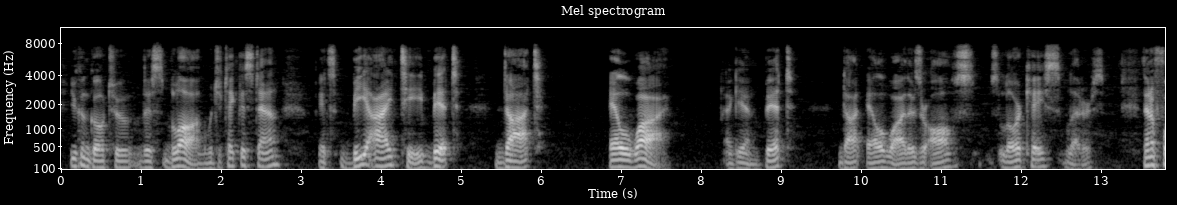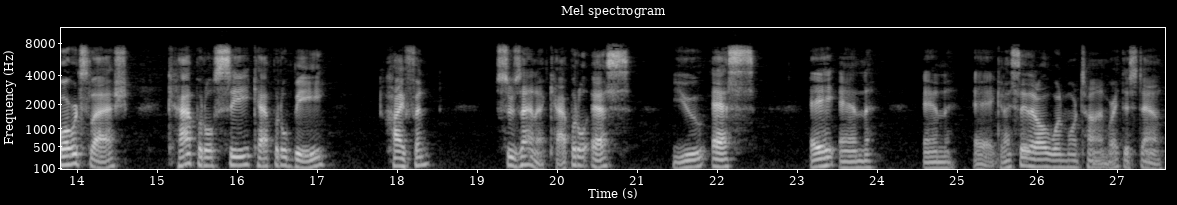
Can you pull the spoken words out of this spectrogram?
you can go to this blog. Would you take this down? It's bit bit dot ly. Again, bit dot ly. Those are all lowercase letters. Then a forward slash, capital C, capital B, hyphen, Susanna, capital S, U S A N N A. Can I say that all one more time? Write this down.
